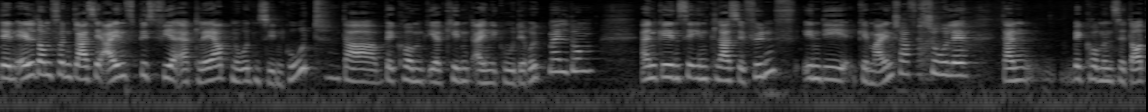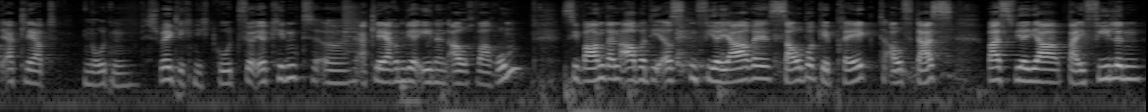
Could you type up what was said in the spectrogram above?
den Eltern von Klasse 1 bis 4 erklärt, Noten sind gut, da bekommt ihr Kind eine gute Rückmeldung. Dann gehen sie in Klasse 5 in die Gemeinschaftsschule, dann bekommen sie dort erklärt, Noten ist wirklich nicht gut für ihr Kind, äh, erklären wir ihnen auch warum. Sie waren dann aber die ersten vier Jahre sauber geprägt auf das, was wir ja bei vielen,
